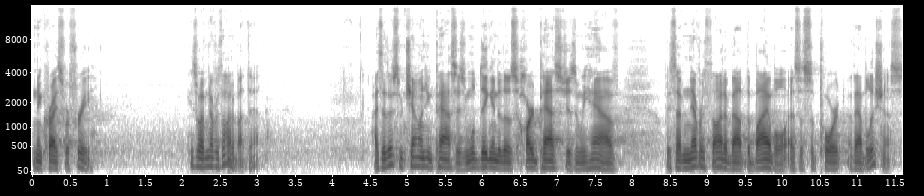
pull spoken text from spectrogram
and in Christ we're free. He said, well, I've never thought about that. I said, there's some challenging passages, and we'll dig into those hard passages, and we have. But I've never thought about the Bible as a support of abolitionists.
